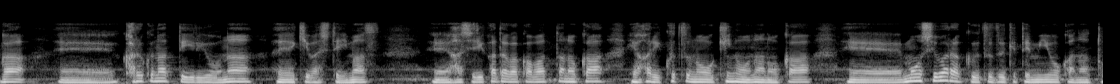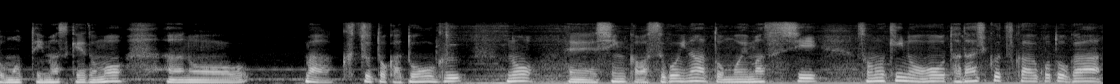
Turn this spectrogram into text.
が、えー軽くなっているような、え気はしています。え走り方が変わったのか、やはり靴の機能なのか、えもうしばらく続けてみようかなと思っていますけれども、あのまあ、靴とか道具の、えー進化はすごいなと思いますし、その機能を正しく使うことが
